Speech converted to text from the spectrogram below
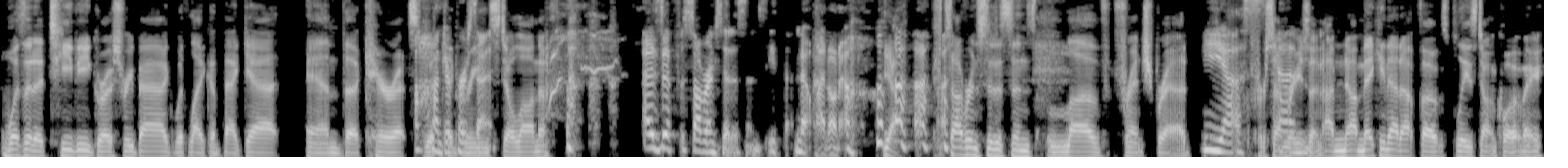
Was it a TV grocery bag with like a baguette and the carrots 100%. with the green still on them. As if sovereign citizens eat them. No, I don't know. yeah. Sovereign citizens love French bread. Yes. For some reason. I'm not making that up, folks. Please don't quote me.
